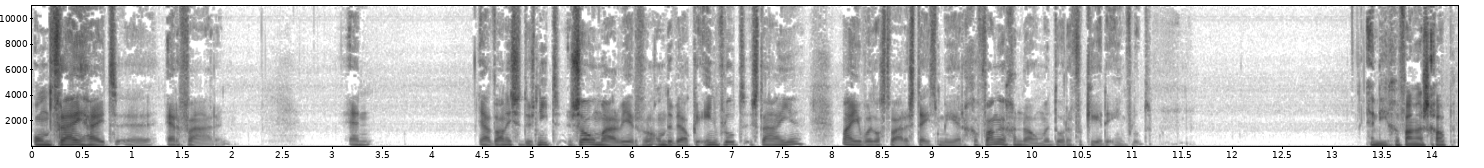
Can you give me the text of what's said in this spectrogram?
onvrijheid ervaren. En ja, dan is het dus niet zomaar weer van onder welke invloed sta je. Maar je wordt als het ware steeds meer gevangen genomen door een verkeerde invloed. En die gevangenschap,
